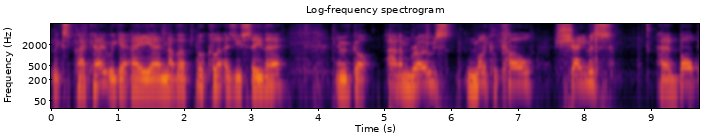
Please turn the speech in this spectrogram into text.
Next pack out, we get a another booklet as you see there, and we've got Adam Rose, Michael Cole, Sheamus, uh, Bob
